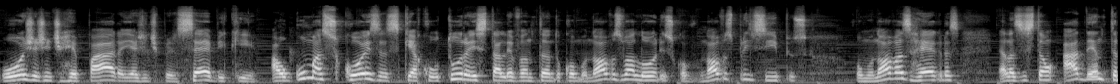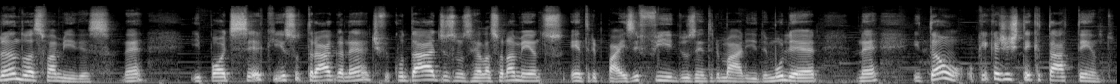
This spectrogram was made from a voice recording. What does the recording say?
Hoje a gente repara e a gente percebe que algumas coisas que a cultura está levantando como novos valores, como novos princípios, como novas regras, elas estão adentrando as famílias, né? E pode ser que isso traga né, dificuldades nos relacionamentos entre pais e filhos, entre marido e mulher, né? Então, o que, que a gente tem que estar tá atento?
